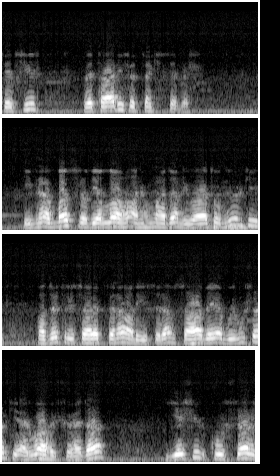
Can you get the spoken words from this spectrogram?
tefsir ve tarif etmek isterler. İbn Abbas radıyallahu anhuma'dan rivayet olunuyor ki Hazreti Risalet Fena aleyhisselam sahabeye buyurmuşlar ki ervah-ı şüheda yeşil kuşlar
